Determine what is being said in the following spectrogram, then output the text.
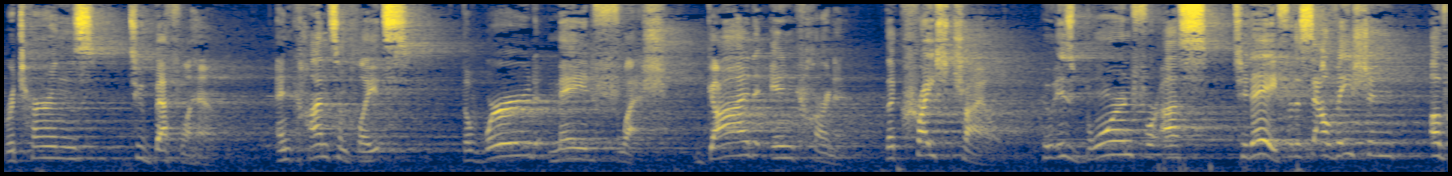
returns to Bethlehem and contemplates the Word made flesh, God incarnate, the Christ child, who is born for us today for the salvation of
